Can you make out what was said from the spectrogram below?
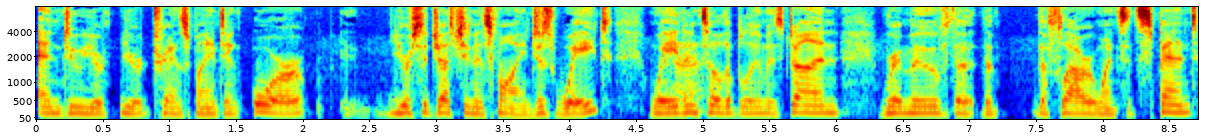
and do your, your transplanting, or your suggestion is fine. Just wait, wait until the bloom is done, remove the, the, the flower once it's spent,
